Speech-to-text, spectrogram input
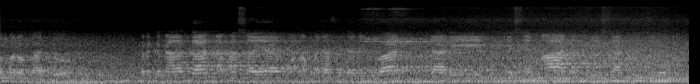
wabarakatuh. Perkenalkan nama saya Muhammad Afid Ridwan dari SMA Negeri 1 Cirebon.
